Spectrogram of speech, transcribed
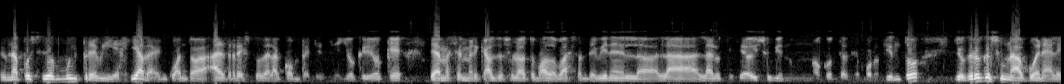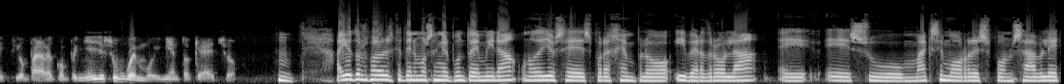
en una posición muy privilegiada en cuanto al resto de la competencia. Yo creo que, además el mercado se lo ha tomado bastante bien en la, la noticia de hoy, subiendo un 1,13%. Yo creo que es una buena elección para la compañía y es un buen movimiento que ha hecho. Hmm. Hay otros valores que tenemos en el punto de mira. Uno de ellos es, por ejemplo, Iberdrola. Eh, su máximo responsable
